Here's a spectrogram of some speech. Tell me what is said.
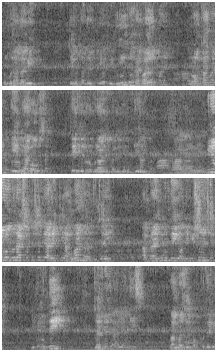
প্রভুর আলমীর যেন তাদেরকে অতি দ্রুত হেফাজত করেন রক্ষা করেন এই ভয়াবহ অবস্থা থেকে যেন রবুর আলমী তাদেরকে মুক্তি দান করেন। প্রিয় বন্ধুরা সাথে সাথে আরেকটি আহ্বান জানাতে চাই আপনারা ইতিমধ্যেই অনেকে শুনেছেন ইতিমধ্যেই জামিয়াত আহলে হাদিস বাংলাদেশের পক্ষ থেকে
